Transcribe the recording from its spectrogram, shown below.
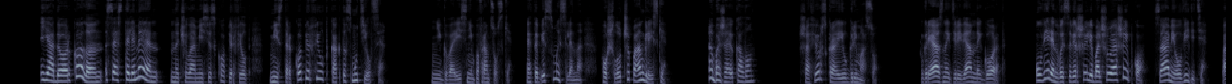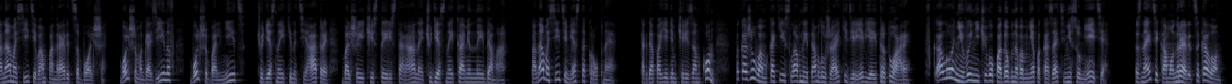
«Ядор Колон, сестелемен», — начала миссис Копперфилд. Мистер Копперфилд как-то смутился. «Не говори с ним по-французски. Это бессмысленно. Уж лучше по-английски». «Обожаю Колон». Шофер скроил гримасу. «Грязный деревянный город. Уверен, вы совершили большую ошибку. Сами увидите. Панама-Сити вам понравится больше. Больше магазинов, больше больниц, чудесные кинотеатры, большие чистые рестораны, чудесные каменные дома. Панама-Сити – место крупное. Когда поедем через Анкон, покажу вам, какие славные там лужайки, деревья и тротуары. В Колонне вы ничего подобного мне показать не сумеете. Знаете, кому нравится Колон?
